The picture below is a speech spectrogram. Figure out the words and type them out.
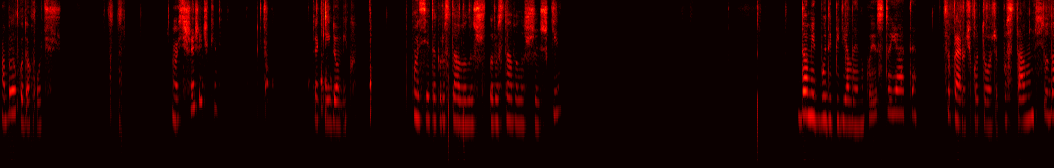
або куди хочеш. Ось шишечки. Такий домик. Ось я так розставила, розставила шишки. Домик буде під ялинкою стояти. Цукерочку теж поставимо сюди.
